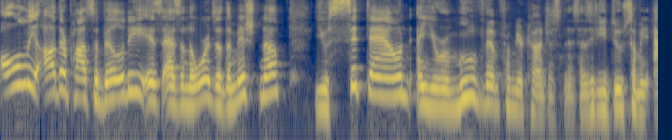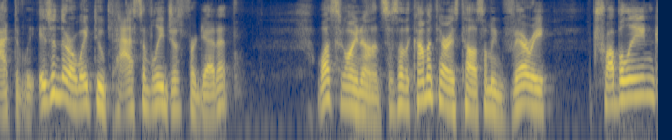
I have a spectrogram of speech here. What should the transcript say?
only other possibility is, as in the words of the Mishnah, you sit down and you remove them from your consciousness as if you do something actively. Isn't there a way to passively just forget it? What's going on? So, so the commentaries tell us something very troubling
